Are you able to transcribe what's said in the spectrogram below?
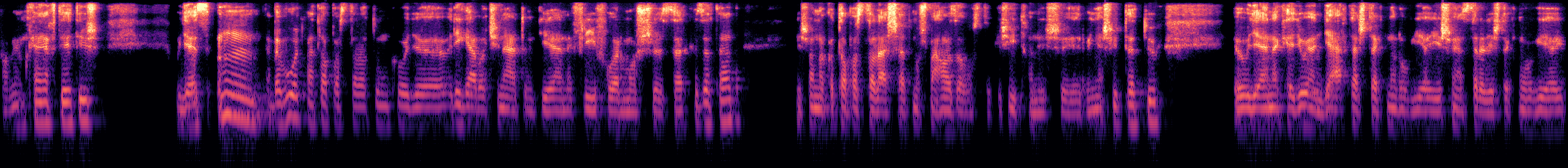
Provim Kft-t is. Ugye ez, ebben volt már tapasztalatunk, hogy Rigában csináltunk ilyen freeformos szerkezetet, és annak a tapasztalását most már hazahoztuk, és itthon is érvényesítettük. Ugye ennek egy olyan gyártás technológiai és olyan szerelés technológiai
